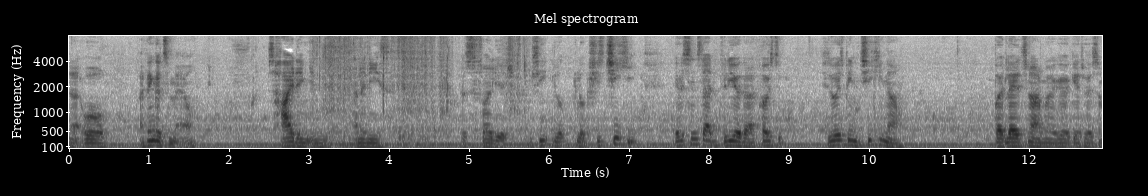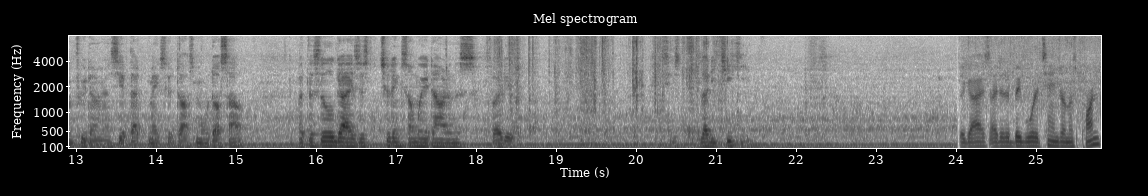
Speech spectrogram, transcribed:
uh, well, I think it's a male, is hiding in underneath this foliage. You see, look, look, she's cheeky. Ever since that video that I posted, she's always been cheeky now. But later tonight I'm gonna go get her some food. and I'm gonna see if that makes her dos more docile. But this little guy is just chilling somewhere down in this foliage. He's bloody cheeky. So guys, I did a big water change on this pond.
